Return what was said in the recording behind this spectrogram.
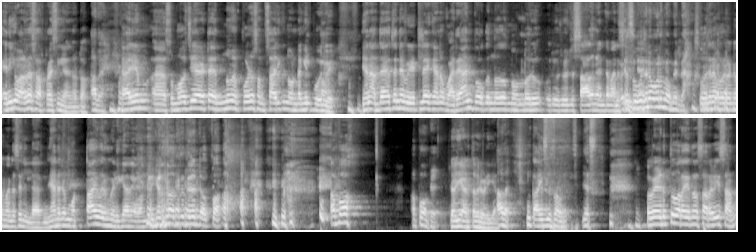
എനിക്ക് വളരെ സർപ്രൈസിങ് ആയിരുന്നു കേട്ടോ. അതെ. കാര്യം സുമോജി സുമോജിയായിട്ട് എന്നും എപ്പോഴും സംസാരിക്കുന്നുണ്ടെങ്കിൽ പോലും ഞാൻ അദ്ദേഹത്തിന്റെ വീട്ടിലേക്കാണ് വരാൻ പോകുന്നത് എന്നുള്ളൊരു ഒരു ഒരു- സാധനം എന്റെ മനസ്സിൽ സൂചന പോലും തോന്നില്ല. സൂചന പോലും എന്റെ മനസ്സിലില്ലായിരുന്നു. ഞാനൊരു മുട്ടായി പോലും മേടിക്കാതെ വന്നിരിക്കുന്നത് സത്യത്തിന്റെ ഒപ്പ. അപ്പോ അപ്പൊ ഓക്കെ. ജോജി അടുത്ത പരിപാടി അതെ. Thank you so much yes അപ്പോൾ എടുത്തു പറയുന്ന സർവീസാണ്.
